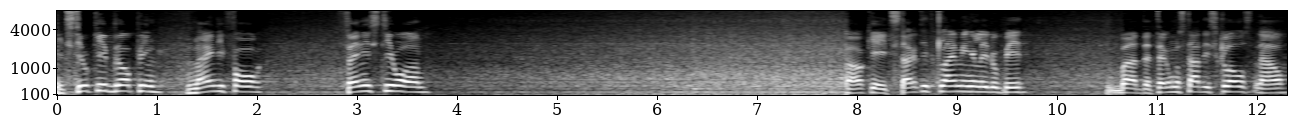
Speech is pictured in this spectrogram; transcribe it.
it still keep dropping. 94 fan is still on. Okay it started climbing a little bit but the thermostat is closed now.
